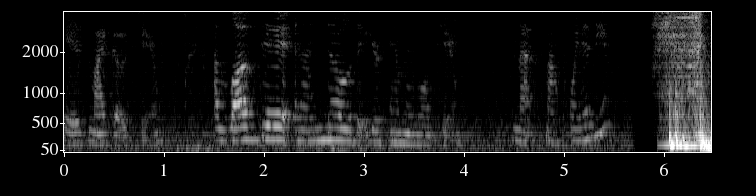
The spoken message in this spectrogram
is my go-to. I loved it and I know that your family will too. And that's my point of view.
